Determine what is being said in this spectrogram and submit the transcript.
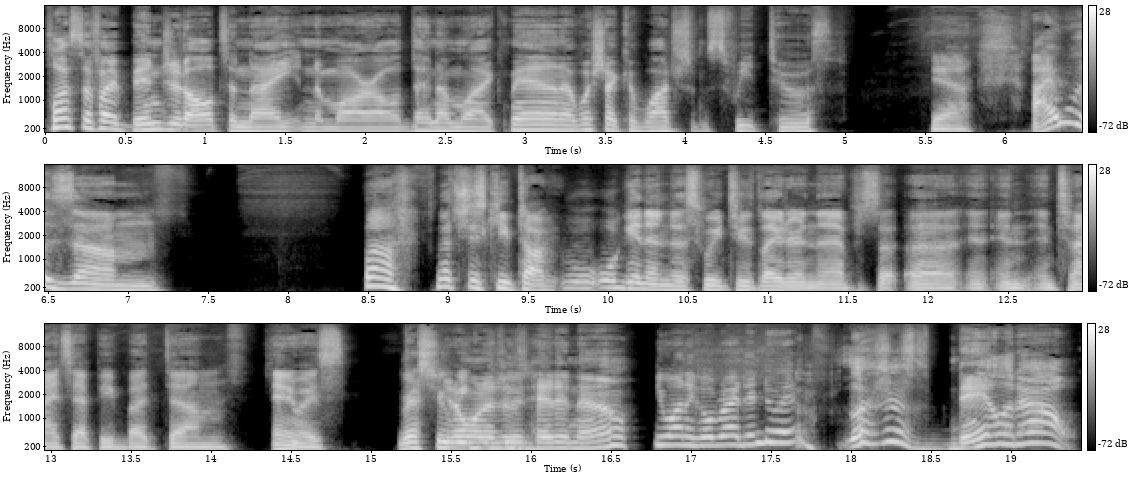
Plus, if I binge it all tonight and tomorrow, then I'm like, man, I wish I could watch some Sweet Tooth. Yeah. I was um well, let's just keep talking. We'll, we'll get into Sweet Tooth later in the episode uh in, in, in tonight's epi, but um anyways, rest of You don't want to just hit it now? You want to go right into it? Let's just nail it out.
